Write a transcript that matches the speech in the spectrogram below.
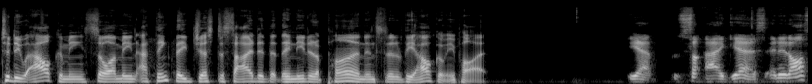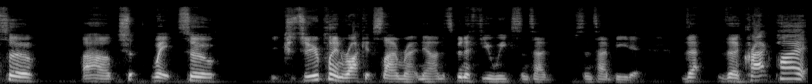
to do alchemy. So I mean, I think they just decided that they needed a pun instead of the alchemy pot. Yeah, so, I guess. And it also, uh, so, wait, so, so you're playing Rocket Slime right now, and it's been a few weeks since I since I beat it. The the crackpot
